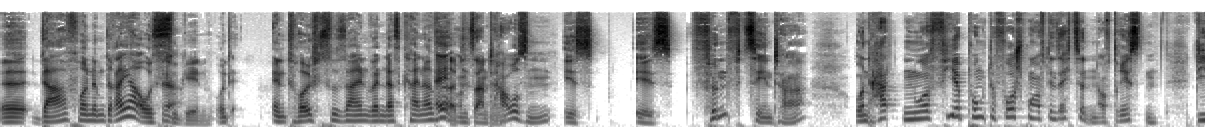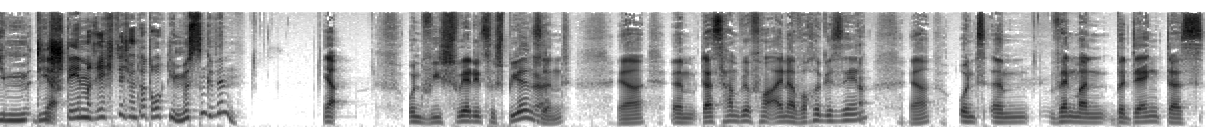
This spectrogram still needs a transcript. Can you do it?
äh, da von einem Dreier auszugehen und enttäuscht zu sein, wenn das keiner wird. Ey, und Sandhausen ist, ist 15. und hat nur vier Punkte Vorsprung auf den 16. auf Dresden. Die, die Ja. stehen richtig unter Druck, die müssen gewinnen. Ja. Und wie schwer die zu spielen sind, ja, ähm, das haben wir vor einer Woche gesehen, ja. Und ähm, wenn man bedenkt, dass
